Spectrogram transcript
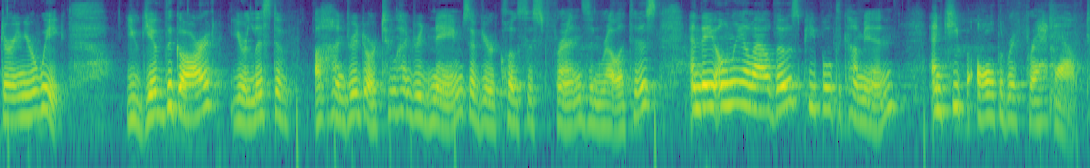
during your week. You give the guard your list of 100 or 200 names of your closest friends and relatives, and they only allow those people to come in and keep all the riffraff out.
